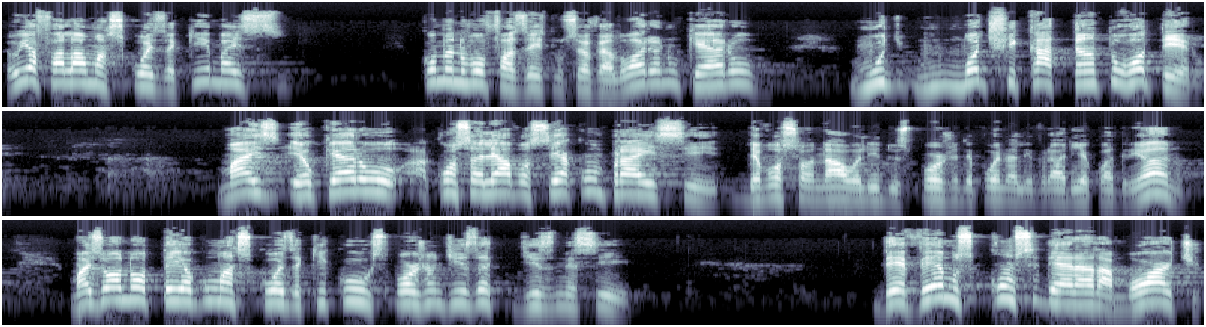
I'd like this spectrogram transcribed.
Eu ia falar umas coisas aqui, mas como eu não vou fazer isso no seu velório, eu não quero modificar tanto o roteiro. Mas eu quero aconselhar você a comprar esse devocional ali do Spurgeon depois na livraria com o Adriano. Mas eu anotei algumas coisas aqui que o Spurgeon diz, diz nesse. Devemos considerar a morte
